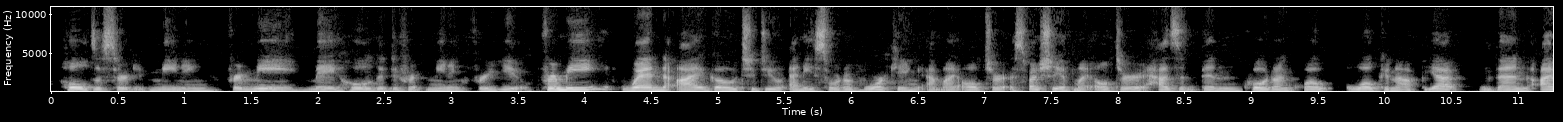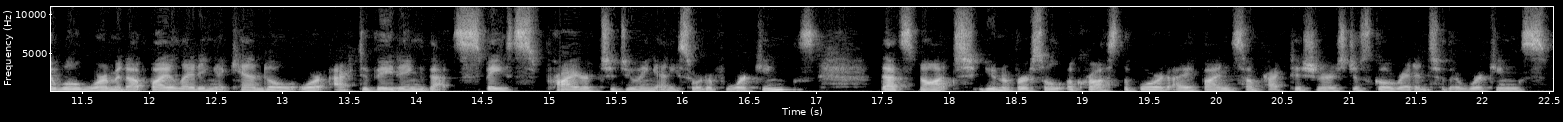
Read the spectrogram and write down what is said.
holds a certain meaning for me may hold a different meaning for you. For me, when I go to do any sort of working at my altar, especially if my altar hasn't been quote unquote woken up yet, then I will warm it up by lighting a candle or activating that space prior to doing any sort of workings. That's not universal across the board. I find some practitioners just go right into their workings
